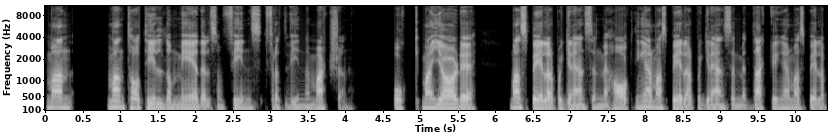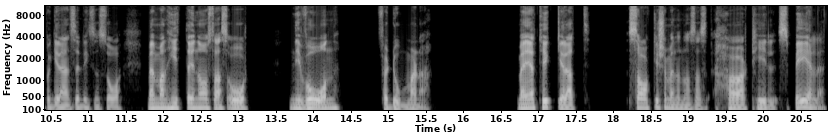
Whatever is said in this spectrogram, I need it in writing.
man man tar till de medel som finns för att vinna matchen och man gör det man spelar på gränsen med hakningar, man spelar på gränsen med tacklingar, man spelar på gränsen liksom så. Men man hittar ju någonstans åt nivån för domarna. Men jag tycker att saker som ändå någonstans hör till spelet.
